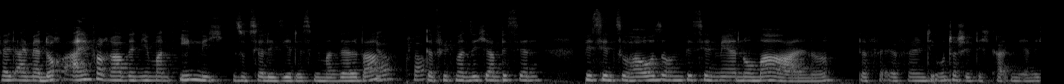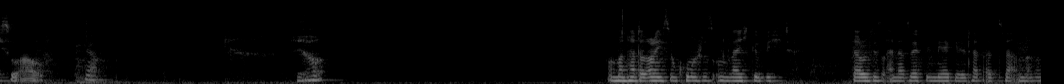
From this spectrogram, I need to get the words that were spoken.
fällt einem ja doch einfacher, wenn jemand ähnlich sozialisiert ist wie man selber. Ja, klar. Da fühlt man sich ja ein bisschen, bisschen zu Hause und ein bisschen mehr normal. Ne? Da fällen die Unterschiedlichkeiten ja nicht so auf. Ja. Ja. Und man hat dann auch nicht so ein komisches Ungleichgewicht. Dadurch, dass einer sehr viel mehr Geld hat als der andere.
